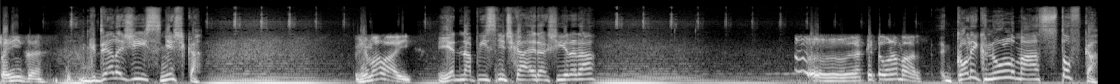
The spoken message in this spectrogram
Peníze. Kde leží Sněžka? V Himalajích. Jedna písnička Eda Sheerana? Uh, raketou na Mars. Kolik nul má stovka?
